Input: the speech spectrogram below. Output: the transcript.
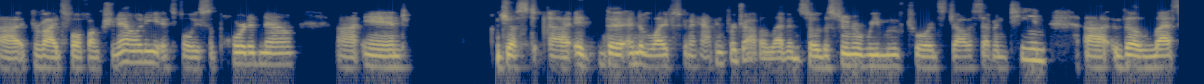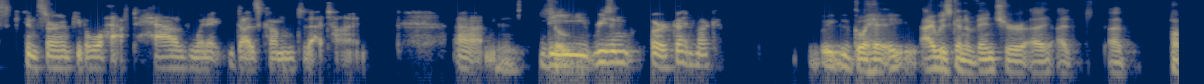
Uh, it provides full functionality. It's fully supported now. and just uh, it, the end of life is going to happen for Java 11. So the sooner we move towards Java 17, uh, the less concern people will have to have when it does come to that time. Um, the So- reason, or go ahead, Mark. Go ahead. I was going to venture a, a, a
